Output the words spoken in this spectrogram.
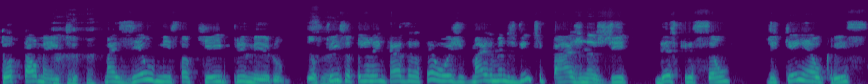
Totalmente. Mas eu me stalkeei primeiro. Eu Sim. fiz, eu tenho lá em casa até hoje, mais ou menos 20 páginas de descrição de quem é o Cris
